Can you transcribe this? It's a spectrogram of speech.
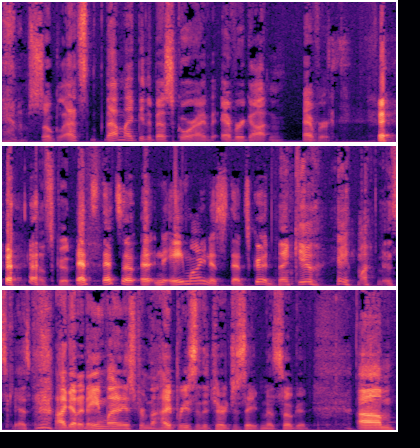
Man, I'm so glad. That's, that might be the best score I've ever gotten ever. That's good. that's that's a, an A minus. That's good. Thank you. A minus. Yes, I got an A minus from the High Priest of the Church of Satan. That's so good. Um,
